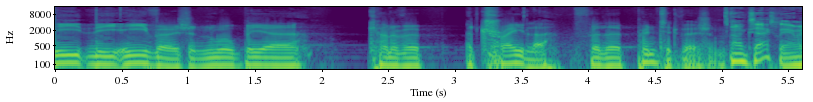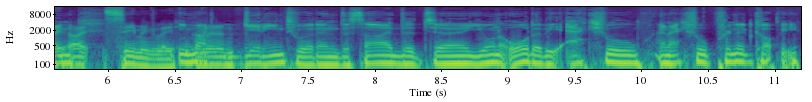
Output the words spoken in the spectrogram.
e the e version will be a kind of a, a trailer for the printed version. Exactly. I mean, like, seemingly, you I might mean, get into it and decide that uh, you want to order the actual, an actual printed copy.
